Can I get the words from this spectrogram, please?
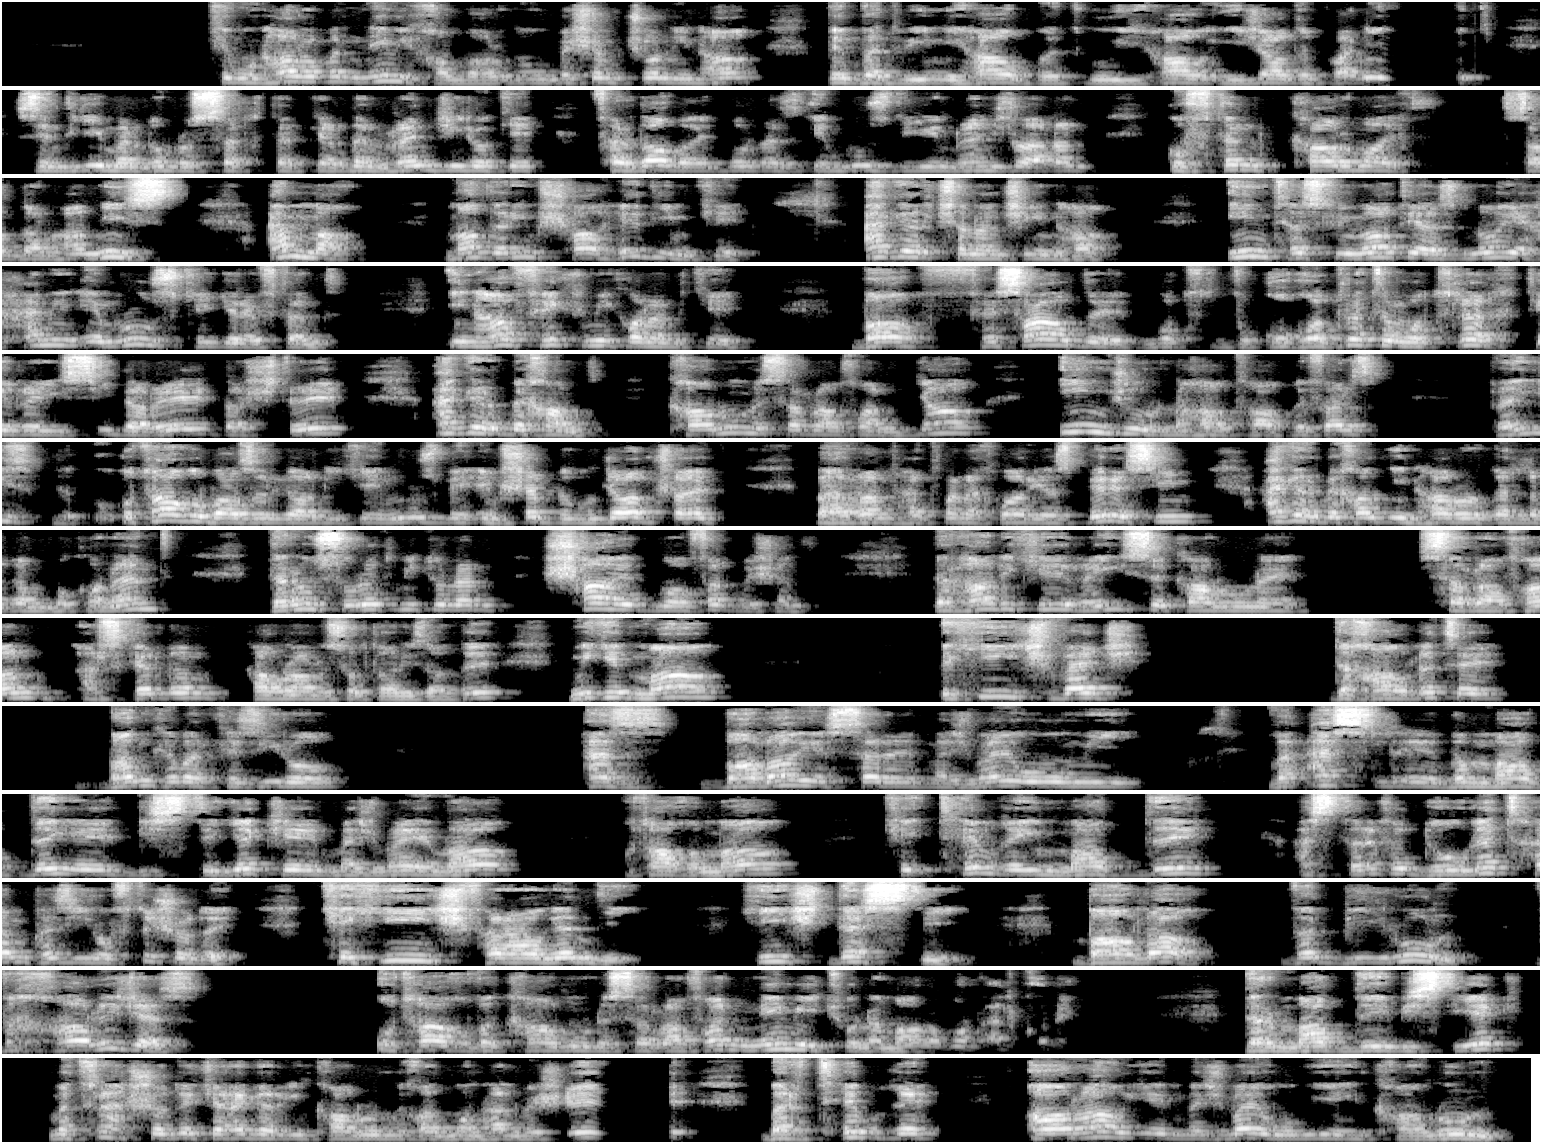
که اونها رو من نمی‌خوام وارد اون بشم چون اینها به بدبینی ها و بدگویی ها و ایجاد پانیک زندگی مردم رو سختتر کردن. رنجی رو که فردا باید برد از امروز دیگه رنج رو الان گفتن کار ما اقتصاددان ها نیست. اما ما داریم شاهدیم که اگر چنانچه اینها این تصمیماتی از نوع همین امروز که گرفتند اینها فکر می‌کنند که با فساد قدرت مطلق که رئیسی داره داشته اگر بخواند کانون صرافان یا اینجور نهادها به فرض رئیس اتاق بازرگانی که امروز به امشب به اونجا شاید به حال حتما اخباری از برسیم اگر بخواند اینها رو غلقم بکنند در اون صورت می‌تونن شاید موفق بشند در حالی که رئیس کانون صرافان ارز کردم کامران سلطانی زاده میگه ما به هیچ وجه دخالت بانک مرکزی رو از بالای سر مجمع عمومی و اصل و ماده 21 مجمع ما اتاق ما که طبق این ماده از طرف دولت هم پذیرفته شده که هیچ فرایندی هیچ دستی بالا و بیرون و خارج از اتاق و کانون صرافان نمی‌تونه ما رو منحل کنه. در ماده 21 مطرح شده که اگر این قانون می‌خواد منحل بشه بر طبق آرای مجمع عمومی این قانون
